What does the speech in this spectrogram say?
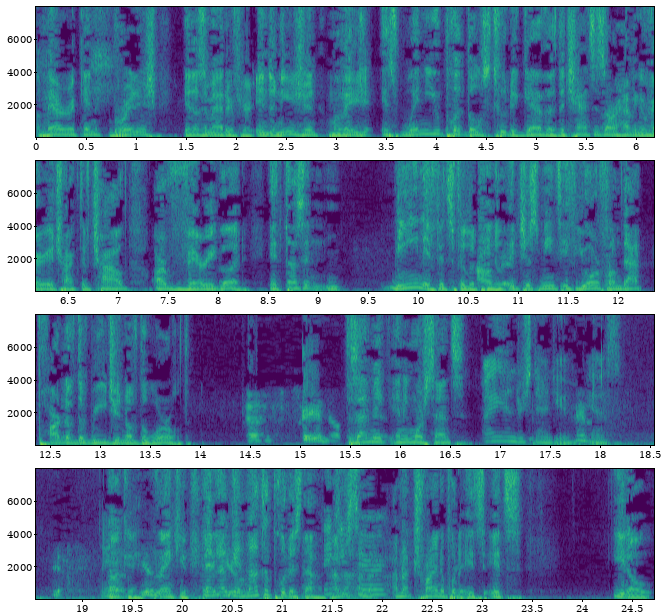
American, British. It doesn't matter if you're Indonesian, Malaysian. It's when you put those two together, the chances are having a very attractive child are very good. It doesn't mean if it's Filipino. It just means if you're from that part of the region of the world. Uh, fair enough. Does that make any more sense? I understand you. Yes. Okay, thank you. And again, not to put us down. Thank I'm, you, not, I'm, not, I'm not trying to put it. It's, it's, you know,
